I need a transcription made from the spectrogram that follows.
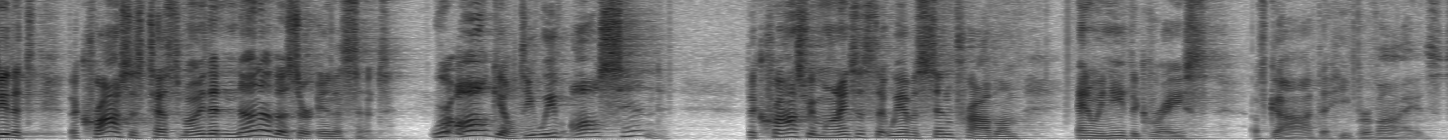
See, the, the cross is testimony that none of us are innocent. We're all guilty. We've all sinned. The cross reminds us that we have a sin problem and we need the grace of God that he provides.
